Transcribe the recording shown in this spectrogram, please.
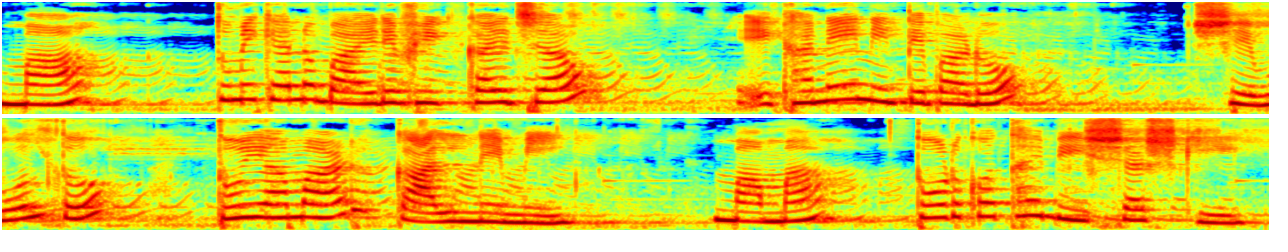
মা, তুমি কেন বাইরে ভিক্ষায় যাও? এখানেই নিতে পারো। সে বলতো, তুই আমার কাল নেমি। মামা, তোর কথায় বিশ্বাস কি?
